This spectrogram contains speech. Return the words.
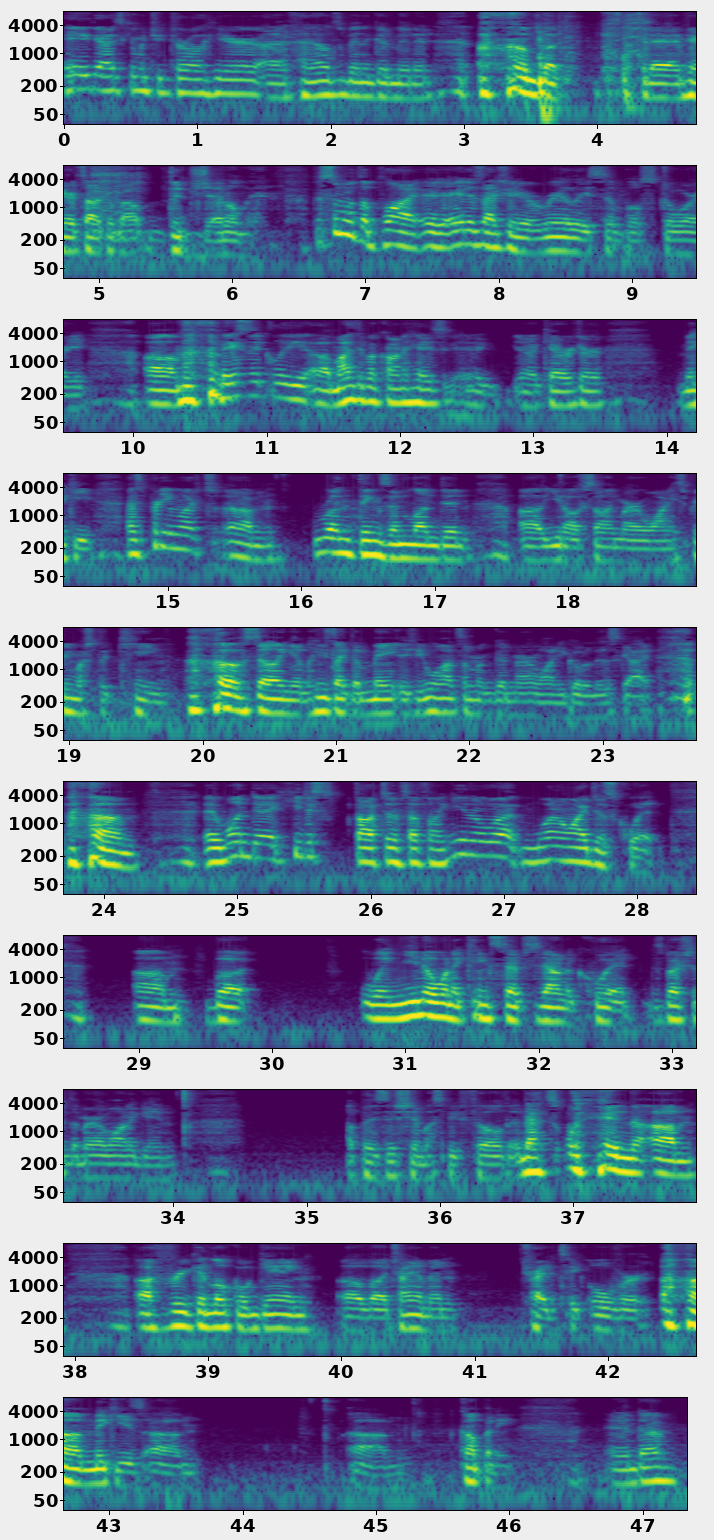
Hey guys, Kimochii Turtle here. I know it's been a good minute, but today I'm here to talk about The Gentlemen. The sum of the plot, it, it is actually a really simple story. Um, basically, uh, Matthew McConaughey's uh, uh, character, Mickey, has pretty much um, run things in London, uh, you know, selling marijuana. He's pretty much the king of selling it. He's like the main, if you want some good marijuana, you go to this guy. Um, and one day he just thought to himself, like, you know what, why don't I just quit? Um, but when you know when a king steps down to quit, especially the marijuana game, a position must be filled. And that's when um, a freaking local gang of uh, Chinamen tried to take over uh, Mickey's um, um, company. And um,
